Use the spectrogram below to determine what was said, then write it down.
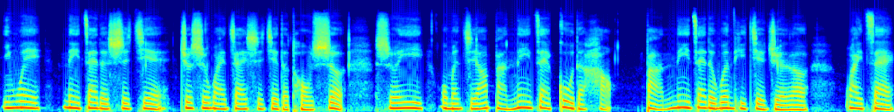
因为内在的世界就是外在世界的投射，所以我们只要把内在顾得好，把内在的问题解决了，外在。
